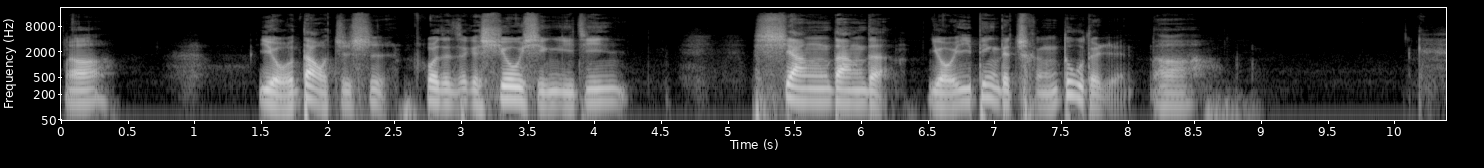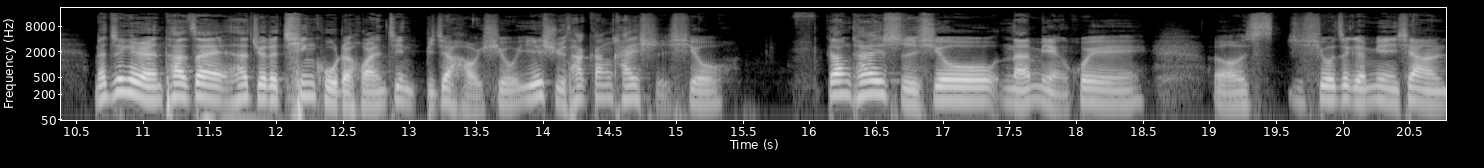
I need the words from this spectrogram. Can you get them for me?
啊，有道之士，或者这个修行已经相当的有一定的程度的人啊。那这个人他在他觉得清苦的环境比较好修，也许他刚开始修。刚开始修难免会，呃，修这个面相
